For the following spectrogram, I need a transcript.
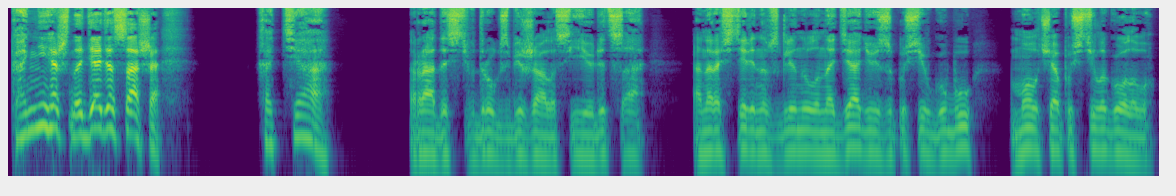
«Конечно, дядя Саша!» «Хотя...» Радость вдруг сбежала с ее лица. Она растерянно взглянула на дядю и, запустив губу, молча опустила голову.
